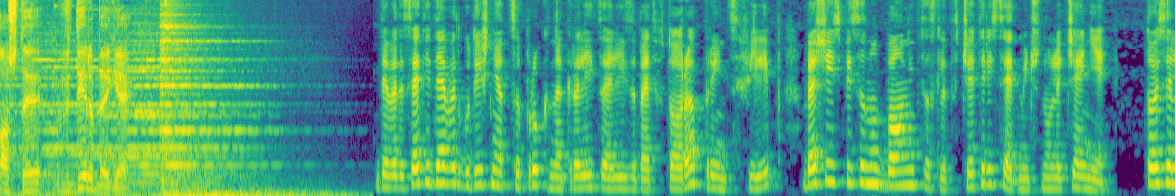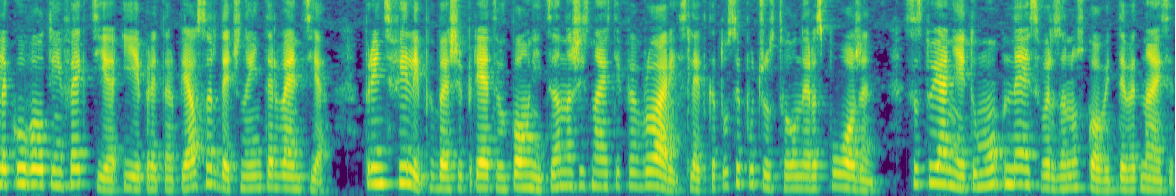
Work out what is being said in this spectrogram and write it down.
още в Дирбеге! 99-годишният съпруг на кралица Елизабет II, принц Филип, беше изписан от болница след 4-седмично лечение. Той се лекува от инфекция и е претърпял сърдечна интервенция. Принц Филип беше прият в болница на 16 февруари, след като се почувствал неразположен. Състоянието му не е свързано с COVID-19.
